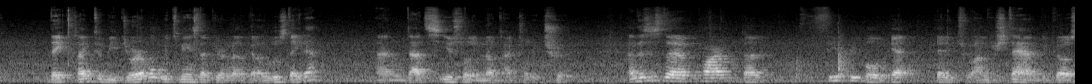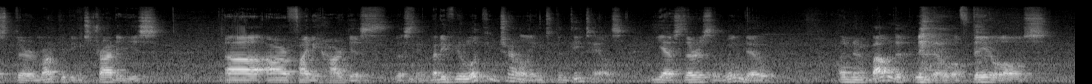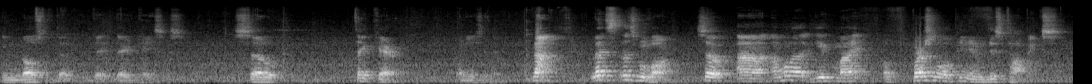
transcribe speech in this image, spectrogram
They claim to be durable, which means that you're not going to lose data, and that's usually not actually true. And this is the part that few people get getting to understand because their marketing strategies uh, are finding hard this, this thing. But if you look internally into the details, yes, there is a window, an unbounded window of data loss in most of the, the, their cases. So take care when using it. Now, let's, let's move on. So uh, I'm going to give my personal opinion on these topics.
